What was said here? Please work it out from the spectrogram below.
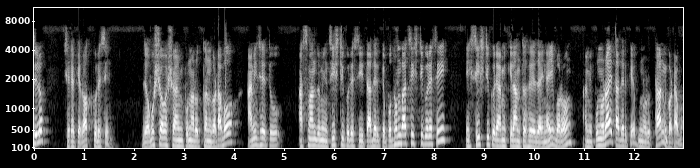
ছিল সেটাকে রদ করেছেন। যে অবশ্যই অবশ্যই আমি পুনরুত্থান ঘটাবো। আমি যেহেতু আসমান জমিন সৃষ্টি করেছি, তাদেরকে প্রথমবার সৃষ্টি করেছি, এই সৃষ্টি করে আমি ক্লান্ত হয়ে যাই নাই, বরং আমি পুনরায় তাদেরকে পুনরুত্থান ঘটাবো।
